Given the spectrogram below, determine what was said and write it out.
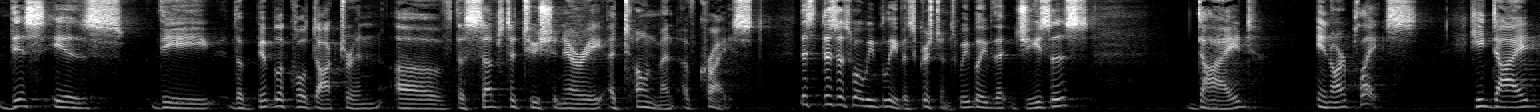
this is the, the biblical doctrine of the substitutionary atonement of Christ. This, this is what we believe as Christians. We believe that Jesus died in our place. He died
